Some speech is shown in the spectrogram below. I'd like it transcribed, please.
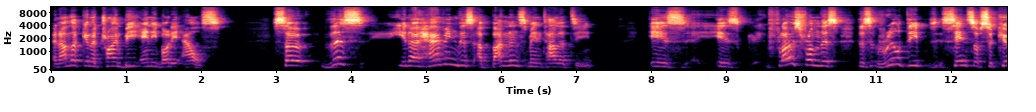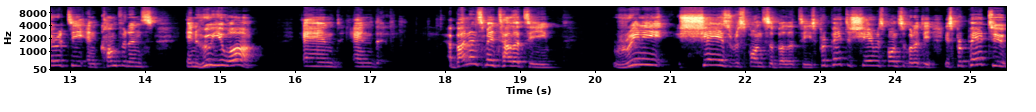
and I'm not going to try and be anybody else. So this, you know, having this abundance mentality is is flows from this this real deep sense of security and confidence in who you are. And and abundance mentality really shares responsibilities prepared to share responsibility is prepared to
